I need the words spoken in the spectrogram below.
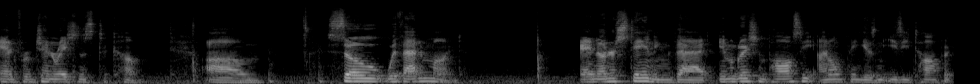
and for generations to come. Um, so, with that in mind, and understanding that immigration policy, I don't think is an easy topic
